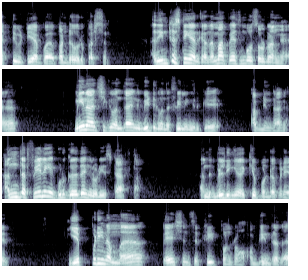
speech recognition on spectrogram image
ஆக்டிவிட்டியாக ப பண்ணுற ஒரு பர்சன் அது இன்ட்ரெஸ்டிங்காக இருக்குது அந்த அம்மா பேசும்போது சொல்கிறாங்க மீனாட்சிக்கு வந்தால் எங்கள் வீட்டுக்கு வந்த ஃபீலிங் இருக்குது அப்படின்றாங்க. அந்த ஃபீலிங்கை கொடுக்குறது எங்களுடைய ஸ்டாஃப் தான். அந்த பில்டிங்கோ எக்யூப்மெண்ட்டோ கிடையாது. எப்படி நம்ம பேஷண்ட்ஸை ட்ரீட் பண்ணுறோம் அப்படின்றத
